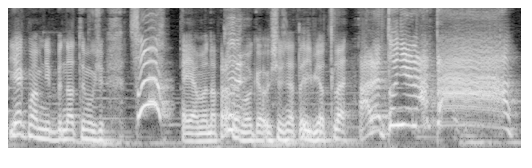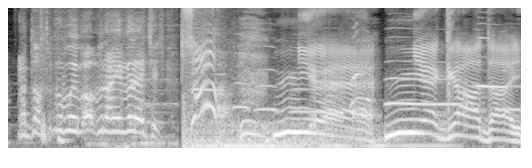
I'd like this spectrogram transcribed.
Jak mam niby na tym usiąść? Co? Ej, ja naprawdę mogę usiąść na tej miotle. Ale to nie lata! No to spróbuj na nie wylecieć. Co? Nie, nie gadaj.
